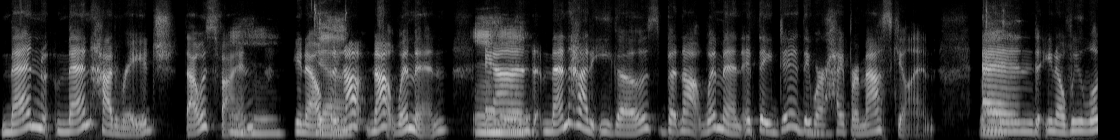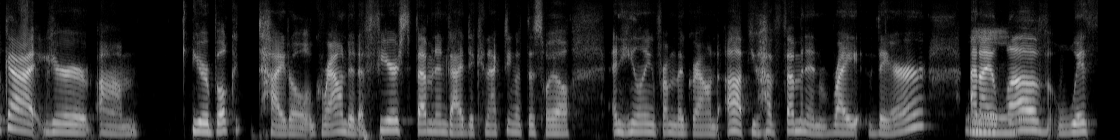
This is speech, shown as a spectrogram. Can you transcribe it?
men men had rage that was fine mm-hmm. you know yeah. but not not women mm-hmm. and men had egos but not women if they did they were mm-hmm. hyper masculine right. and you know if we look at your um your book title grounded a fierce feminine guide to connecting with the soil and healing from the ground up you have feminine right there mm. and i mm. love with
